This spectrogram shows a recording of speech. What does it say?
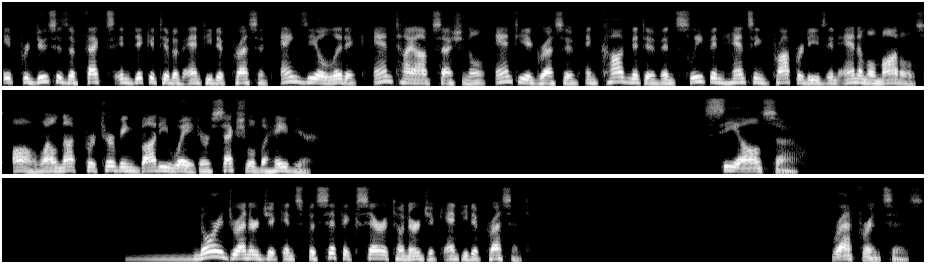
It produces effects indicative of antidepressant, anxiolytic, antiobsessional, antiaggressive, and cognitive and sleep-enhancing properties in animal models, all while not perturbing body weight or sexual behavior. See also Noradrenergic and specific serotonergic antidepressant References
